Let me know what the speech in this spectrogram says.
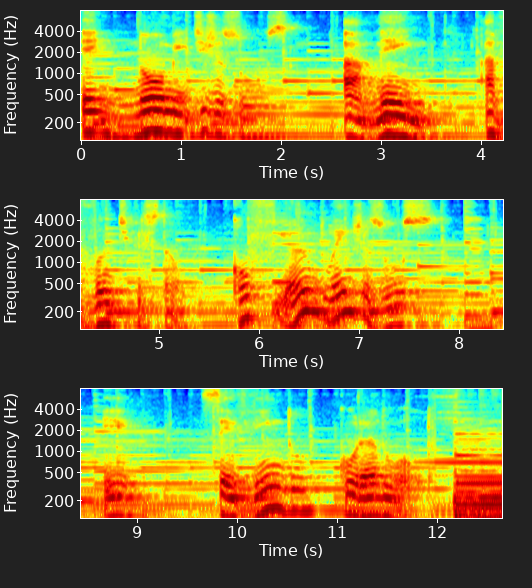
em nome de Jesus. Amém. Avante, cristão, confiando em Jesus e servindo, curando o outro.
